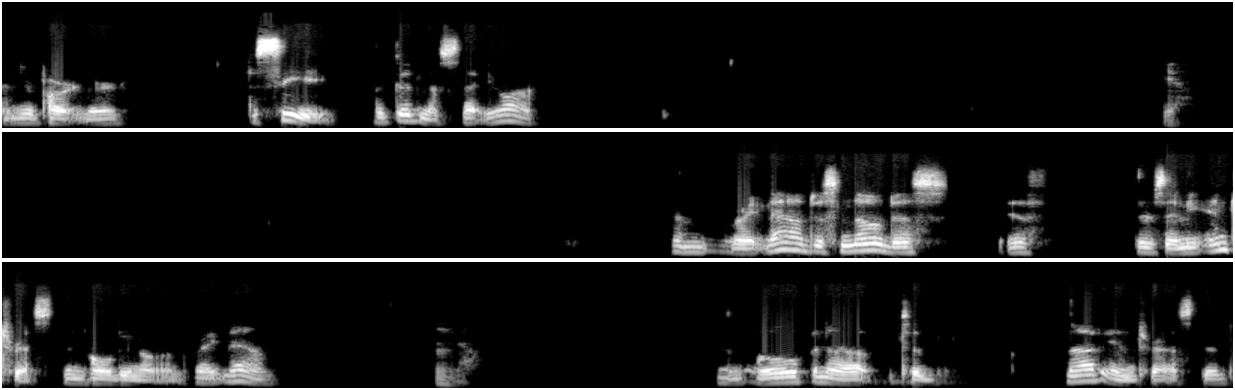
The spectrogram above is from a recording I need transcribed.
and your partner to see the goodness that you are. Yeah. And right now, just notice if there's any interest in holding on right now. no And open up to not interested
